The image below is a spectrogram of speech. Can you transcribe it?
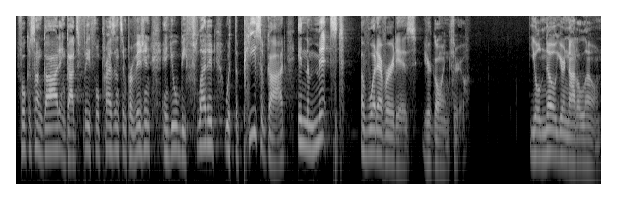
Focus on God and God's faithful presence and provision, and you will be flooded with the peace of God in the midst of whatever it is you're going through. You'll know you're not alone.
